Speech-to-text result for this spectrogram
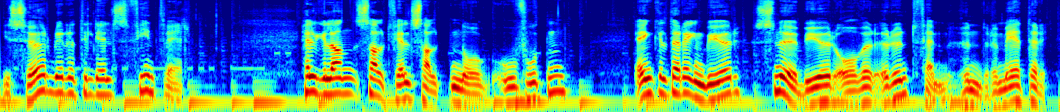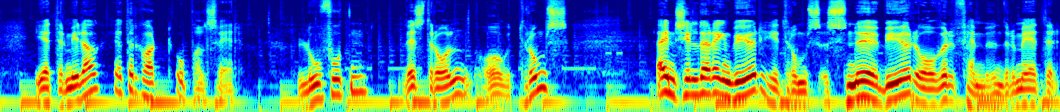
I sør blir det til dels fint vær. Helgeland, Saltfjell, Salten og Ofoten. Enkelte regnbyger, snøbyer over rundt 500 meter. I ettermiddag etter hvert oppholdsvær. Lofoten, Vesterålen og Troms Enskilde regnbyger, i Troms snøbyer over 500 meter.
